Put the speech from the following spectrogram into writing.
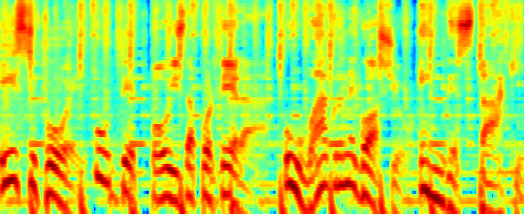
Esse foi o Depois da Porteira. O agronegócio em destaque.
